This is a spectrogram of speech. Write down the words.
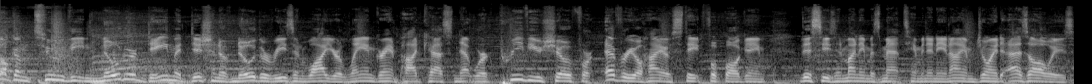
Welcome to the Notre Dame edition of Know the Reason Why, your land grant podcast network preview show for every Ohio State football game this season. My name is Matt Tamanini, and I am joined, as always,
